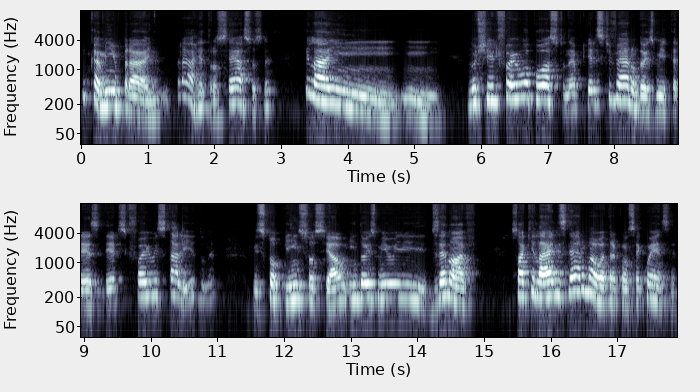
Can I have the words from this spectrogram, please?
um caminho para retrocessos, né? e lá em, em, no Chile foi o oposto, né? porque eles tiveram 2013 deles, que foi o estalido, né? o estopim social em 2019. Só que lá eles deram uma outra consequência,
